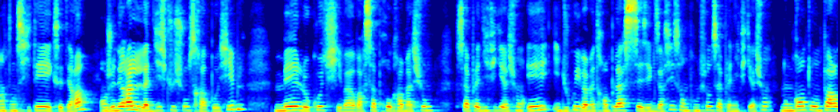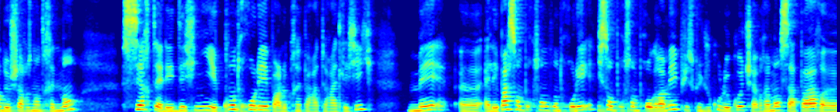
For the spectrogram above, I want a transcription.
intensité, etc. En général, la discussion sera possible, mais le coach, il va avoir sa programmation, sa planification, et, du coup, il va mettre en place ses exercices en fonction de sa planification. Donc quand on parle de charge d'entraînement, certes, elle est définie et contrôlée par le préparateur athlétique, mais euh, elle n'est pas 100% contrôlée, 100% programmée, puisque du coup le coach a vraiment sa part, euh,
